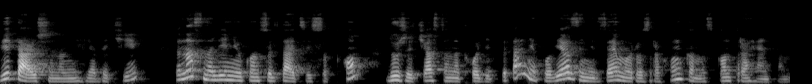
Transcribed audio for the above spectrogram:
Вітаю, шановні глядачі! До нас на лінію консультацій Софтком дуже часто надходять питання, пов'язані взаєморозрахунками з контрагентами.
